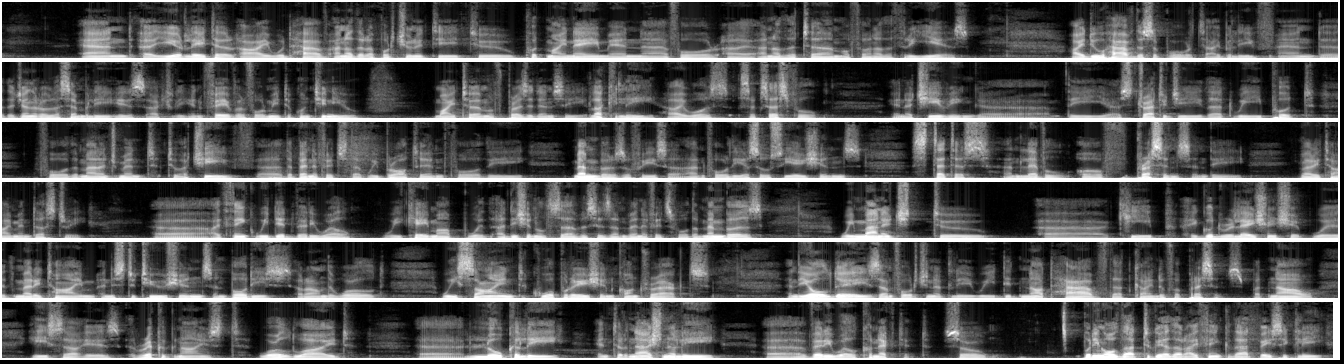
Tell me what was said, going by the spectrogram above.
and a year later I would have another opportunity to put my name in uh, for uh, another term of another three years. I do have the support, I believe, and uh, the General Assembly is actually in favor for me to continue my term of presidency. Luckily, I was successful in achieving uh, the uh, strategy that we put for the management to achieve uh, the benefits that we brought in for the members of ISSA and for the association's status and level of presence in the maritime industry. Uh, I think we did very well. We came up with additional services and benefits for the members. We managed to keep a good relationship with maritime institutions and bodies around the world. We signed cooperation contracts. In the old days, unfortunately, we did not have that kind of a presence. But now, ISSA is recognized worldwide, uh, locally, internationally, uh, very well connected. So, putting all that together, I think that basically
